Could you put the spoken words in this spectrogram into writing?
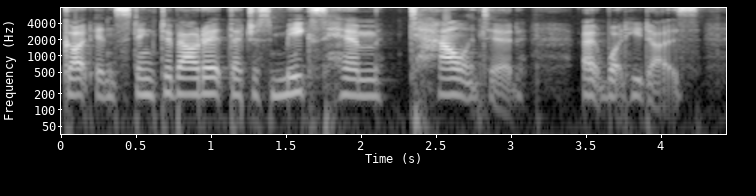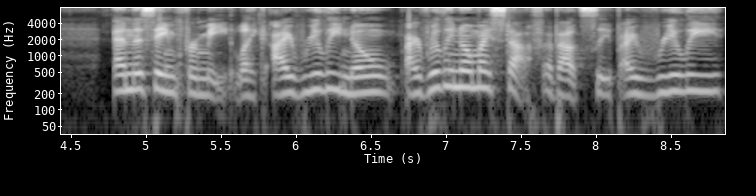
gut instinct about it that just makes him talented at what he does. And the same for me. Like I really know I really know my stuff about sleep. I really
